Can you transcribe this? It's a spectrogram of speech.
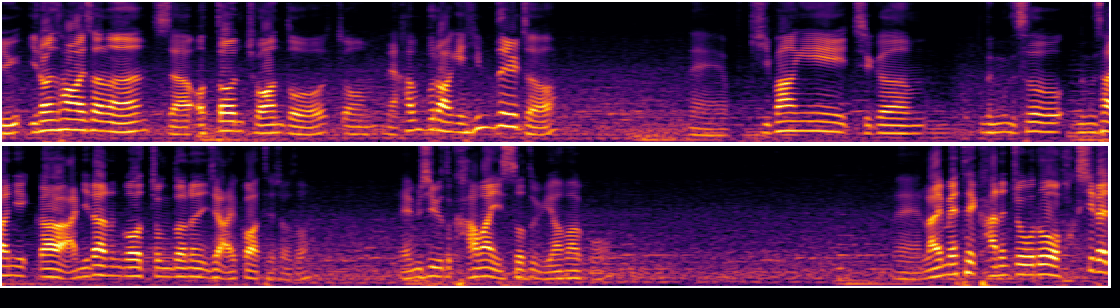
이, 이런 상황에서는 진짜 어떤 조언도 좀 네, 함부로 하기 힘들죠. 네 기방이 지금 능수 능사니까 아니라는 것 정도는 이제 알 것 같아요 저도. M12도 가만히 있어도 위험하고. 네 라인메트에 가는 쪽으로 확실히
